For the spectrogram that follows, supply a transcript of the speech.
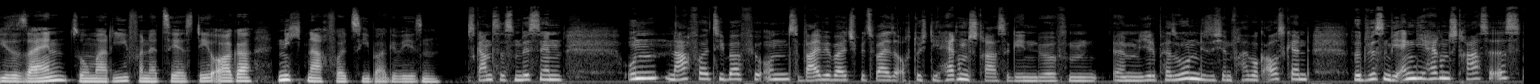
Diese seien, so Marie von der CSD-Orga, nicht nachvollziehbar gewesen. Das Ganze ist ein bisschen unnachvollziehbar für uns, weil wir beispielsweise auch durch die Herrenstraße gehen dürfen. Ähm, jede Person, die sich in Freiburg auskennt, wird wissen, wie eng die Herrenstraße ist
